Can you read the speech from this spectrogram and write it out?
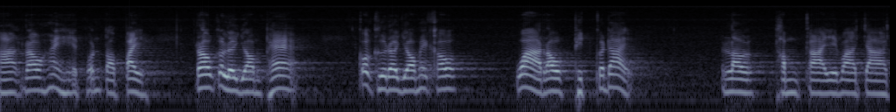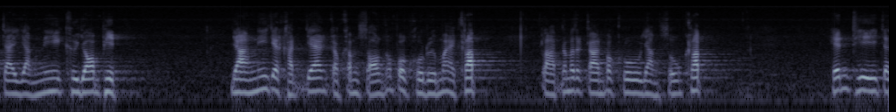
หากเราให้เหตุผลต่อไป เราก็เลยยอมแพ้ ก็คือเรายอมให้เขา ว่าเราผิดก็ได้ เราทำกายวาจาใจอย่างนี้คือยอมผิด อย่างนี้จะขัดแย้งกับคำสอนของพ่อครูหรือไม่ครับกราบนมัสการพ่อครูอย่างสูงครับ เห็นทีจะ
